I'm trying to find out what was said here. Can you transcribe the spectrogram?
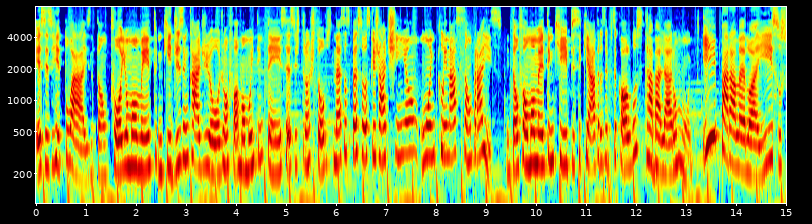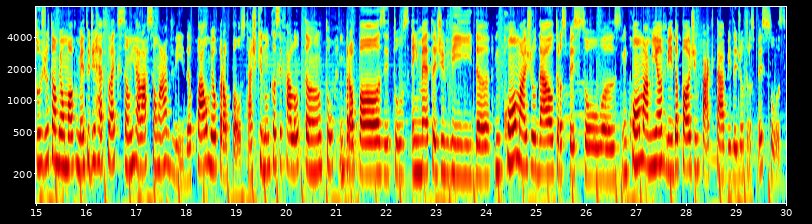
esses rituais. Então, foi um momento em que desencadeou de uma forma muito intensa esses transtornos nessas essas pessoas que já tinham uma inclinação para isso. Então foi um momento em que psiquiatras e psicólogos trabalharam muito. E paralelo a isso, surgiu também um movimento de reflexão em relação à vida. Qual o meu propósito? Acho que nunca se falou tanto em propósitos, em meta de vida, em como ajudar outras pessoas, em como a minha vida pode impactar a vida de outras pessoas.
